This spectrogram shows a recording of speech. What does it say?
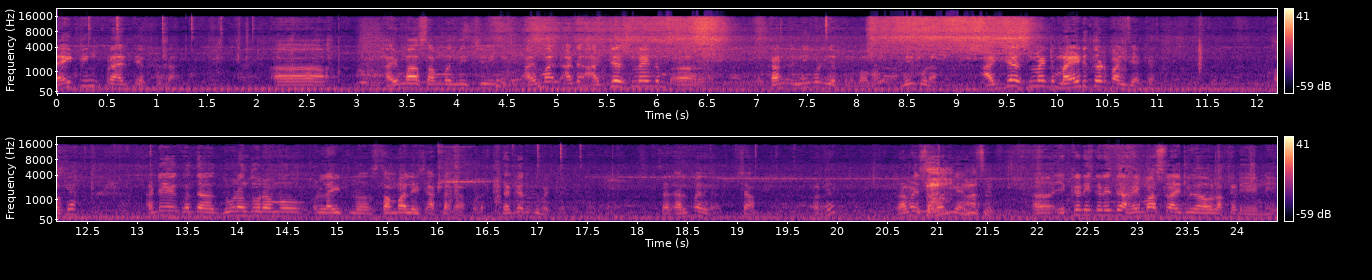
లైటింగ్ ప్రయారిటీ ఎక్కువ ఉండాలి. హైమా సంబంధించి హైమా అంటే అడ్జస్ట్మెంట్ నీకు కూడా చెప్తున్నా బాబు మీకు కూడా. అడ్జస్ట్మెంట్ మైండ్ తోటి పని చేయకండి ఓకే? అంటే కొంత దూరం దూరము లైట్లు స్తంభాలు వేసి అట్లా కాకుండా దగ్గరికి పెట్టండి. సరే అల్పది కాదు? షాప్. ఓకే? రమేష్ సార్. ఎక్కడెక్కడైతే హైమాస్ లైట్లు కావాలో అక్కడ వేయండి.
